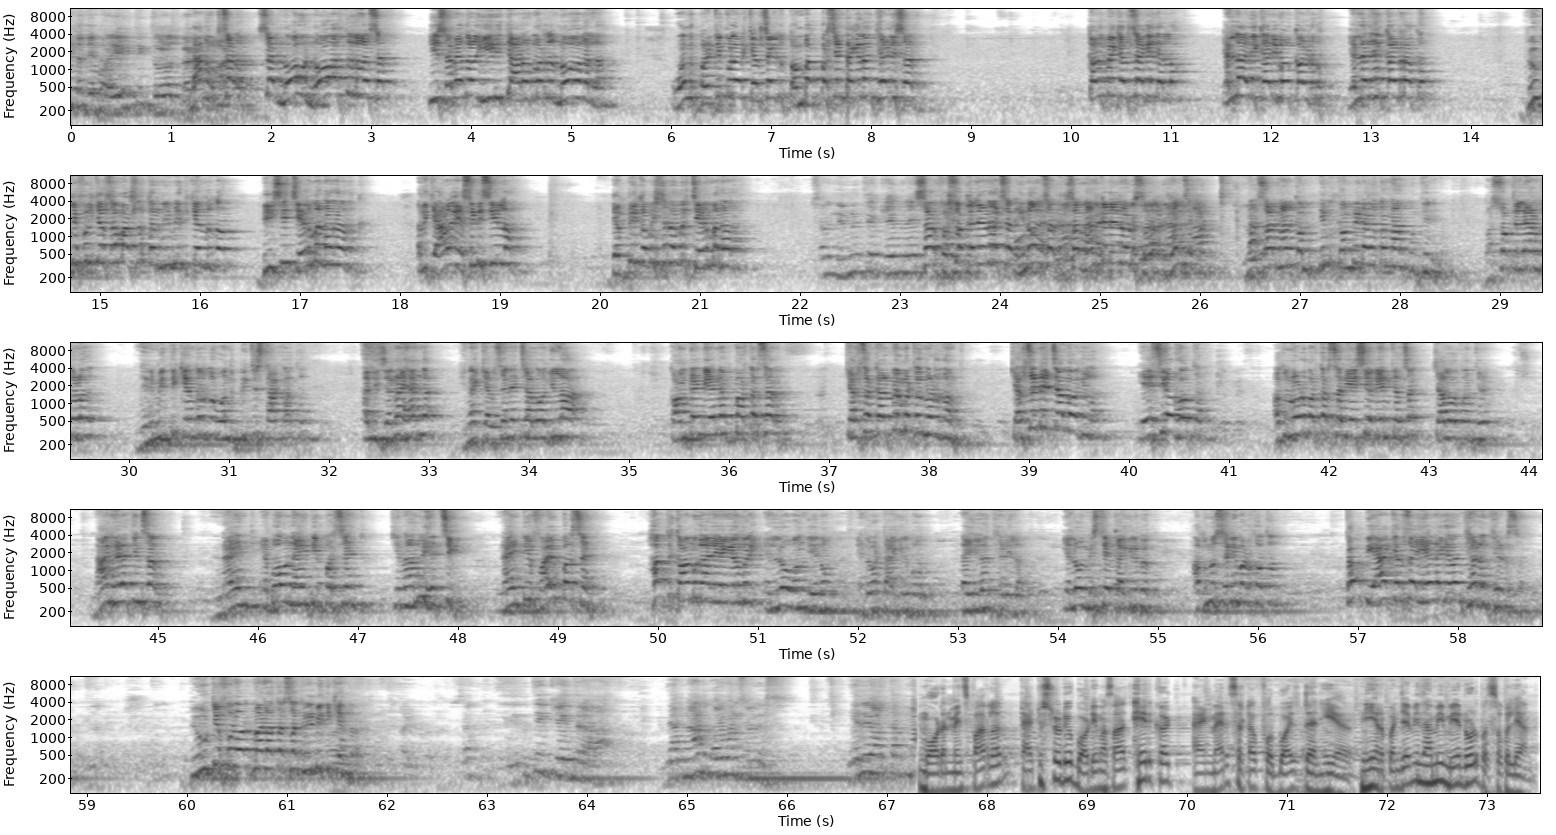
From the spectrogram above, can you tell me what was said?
ನಾನು ಸರ್ ಸರ್ ನೋವು ನೋವಾಗ್ತದಲ್ಲ ಸರ್? ಈ ಸಮಯದೊಳಗೆ ಈ ರೀತಿ ಆರೋಪ ಮಾಡಿದ್ರೆ ನೋವಾಗಲ್ಲ ಒಂದು ಪರ್ಟಿಕ್ಯುಲರ್ ಕೆಲಸ ಇದು ತೊಂಬತ್ತು ಪರ್ಸೆಂಟ್ ಆಗಿದೆ ಅಂತ ಹೇಳಿ ಸರ್. ಕಳಪೆ ಕೆಲಸ ಆಗಿದೆ ಎಲ್ಲ. ಎಲ್ಲ ಅಧಿಕಾರಿಗಳು ಕಳ್ರು ಎಲ್ಲರೂ ಹೆಂಗೆ ಕಳ್ರಾತ ಬ್ಯೂಟಿಫುಲ್ ಕೆಲಸ ಮಾಡಿಸ್ಲತ್ತಾರ ನಿರ್ಮಿತಿ ಕೇಂದ್ರದವ್ರು. ಡಿ ಸಿ ಚೇರ್ಮನ್ ಅದ ಅದಕ್ಕೆ. ಅದಕ್ಕೆ ಯಾರೋ ಎಸ್ ಡಿ ಸಿ ಇಲ್ಲ. ಡೆಪ್ಟಿ ಕಮಿಷನರ್ ಅಂದ್ರೆ ಚೇರ್ಮನ್ ಅದ ಸರ್ ನಿವೃತ್ತಿ ಕೇಂದ್ರ ಸರ್ ಬಸವ ಕಲ್ಯಾಣ ಸರ್ ಇನ್ನೊಂದು ಸರ್ ಸರ್ ನನ್ನ ಕಡೆ ನೋಡಿ ಸರ್ ನನ್- ನಾ ಸರ್ ನಾನು ಕಂಪ್ ನಿಮ್ಗೆ ಕಂಪ್ಲೀಟ್ ಆಗುತ್ತೆ ನಾನು ಕುಂತೀನಿ. ಬಸವ ಕಲ್ಯಾಣದೊಳಗೆ ನಿರ್ಮಿತಿ ಕೇಂದ್ರದ ಒಂದು ಬ್ರಿಡ್ಜ್ ಸ್ಟಾರ್ಟ್ ಆಗ್ತದೆ ಅಲ್ಲಿ ಜನ ಹೆಂಗೆ? ಇನ್ನ ಕೆಲಸನೇ ಚಾಲು ಆಗಿಲ್ಲ. ಕಾಂಪ್ಲೇಂಟ್ ಏನಂತ ಮಾಡ್ತಾರೆ ಸರ್ ಕೆಲಸ ಕಳಪೆ ಮಟ್ಟ ನಡೆದಂತ. ಕೆಲಸನೇ ಚಾಲು ಆಗಿಲ್ಲ. ಎ ಸಿ ಅವ್ರು ಹೋಗ್ತಾರೆ. ಅದು ನೋಡಿ ಬರ್ತಾರೆ ಸರ್ ಎ ಸಿ ಅವ್ರು ಏನು ಕೆಲಸ ಚಾಲು ಆಯ್ತು ಅಂತ ಹೇಳಿ. ನಾನು ಹೇಳ್ತೀನಿ sir ninety above ninety percent ಕಿನ್ನಾನು ಹೆಚ್ಚಿಗೆ. ನೈಂಟಿ ಫೈವ್ ಪರ್ಸೆಂಟ್ ಹತ್ತು ಕಾಮಗಾರಿ ಆಗಿ ಅಂದ್ರೆ ಎಲ್ಲೋ ಒಂದು ಏನೋ ಎಡವಟ್ಟು ಆಗಿರ್ಬೋದು. ನಾ ಇಲ್ಲ ಅಂತ ಹೇಳಿಲ್ಲ. ಎಲ್ಲೋ ಮಿಸ್ಟೇಕ್ ಆಗಿರ್ಬೇಕು. ಅದನ್ನು ಸರಿ ಮಾಡ್ಕೋತ. ತಪ್ಪು ಯಾವ ಕೆಲಸ ಏನಾಗಿದೆ ಅಂತ ಹೇಳಿ ಅಂತ ಹೇಳಿ ಸರ್. ಬ್ಯೂಟಿಫುಲ್ ವರ್ಕ್ ಮಾಡ್ಲತ್ತಾರ ಸರ್ ನಿರ್ಮಿತಿ ಕೇಂದ್ರ. ಸರ್ ನಿವೃತ್ತಿ ಕೇಂದ್ರ they are not government service ಏನೇ ತಪ್ಪು Modern men's parlor, tattoo studio, body massage, haircut, and marriage setup for boys done here. Near Panjabi Dhami Main Road, Basakalyan.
